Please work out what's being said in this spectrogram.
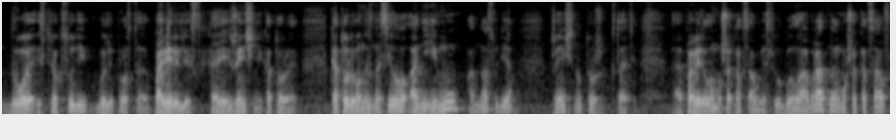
двое из трех судей были просто, поверили скорее женщине, которая, которую он изнасиловал, а не ему, одна судья, женщина тоже, кстати. Э, поверила Муша Кацаву. Если бы было обратно, Муша Кацав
